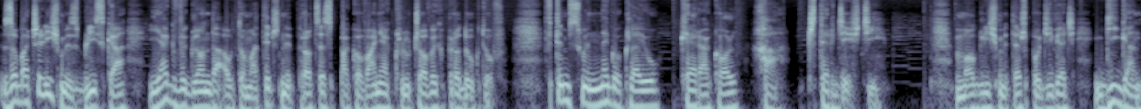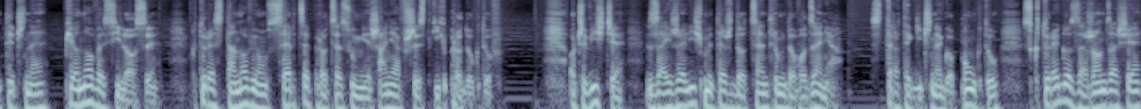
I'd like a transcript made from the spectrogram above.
Zobaczyliśmy z bliska, jak wygląda automatyczny proces pakowania kluczowych produktów, w tym słynnego kleju Kerakol H40. Mogliśmy też podziwiać gigantyczne, pionowe silosy, które stanowią serce procesu mieszania wszystkich produktów. Oczywiście zajrzeliśmy też do centrum dowodzenia, strategicznego punktu, z którego zarządza się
